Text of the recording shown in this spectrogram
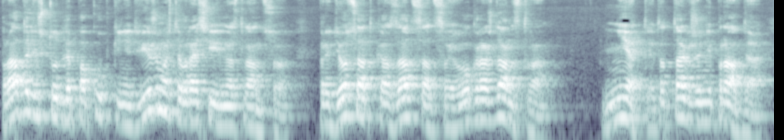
Правда ли, что для покупки недвижимости в России иностранцу придется отказаться от своего гражданства? Нет, это также неправда.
